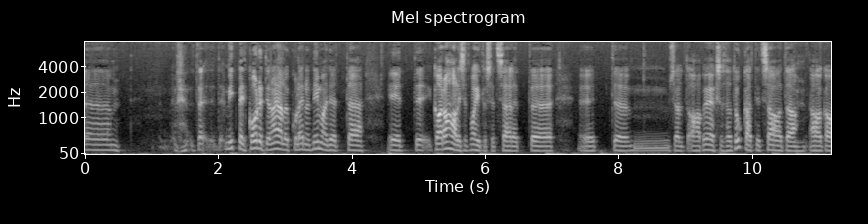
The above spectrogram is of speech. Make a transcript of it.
mitmeid kordi on ajalukku läinud niimoodi, et et ka rahalised vaidlused seal, et et ähm, seal tahab üheksasada dukatit saada, aga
